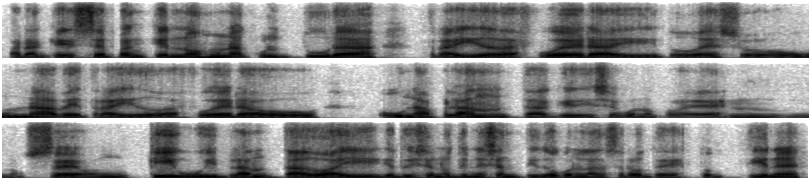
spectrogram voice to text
para que sepan que no es una cultura traída de afuera y todo eso, o un ave traído de afuera, o, o una planta que dice, bueno, pues no sé, un kiwi plantado ahí que tú dices no tiene sentido con Lanzarote. Esto tiene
